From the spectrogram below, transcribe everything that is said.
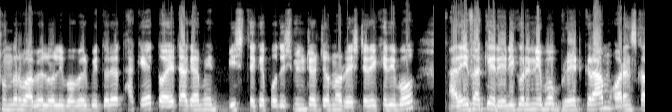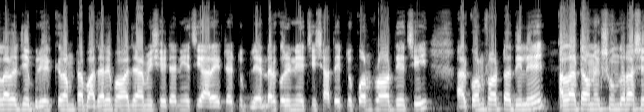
সুন্দরভাবে ললিপপের ভিতরে থাকে। তো এটাকে আমি বিশ থেকে পঁচিশ মিনিটের জন্য রেস্টে রেখে দিব। আর এই ফাঁকে রেডি করে নিব ব্রেড ক্রাম অরেঞ্জ কালারের যে ব্রেড ক্রামটা বাজারে পাওয়া যায়, আমি সেটা নিয়েছি, আর এটা একটু ব্লেন্ডার করে নিয়েছি, সাথে একটু কর্নফ্লাওয়ার দিয়েছি। আর কর্নফ্লাওয়ারটা দিলে কালারটা অনেক সুন্দর আসে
